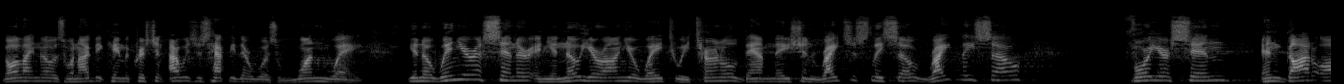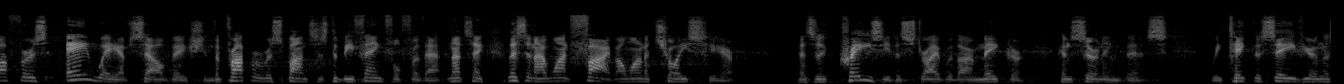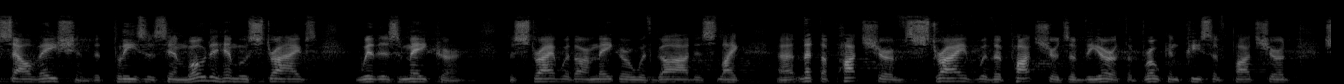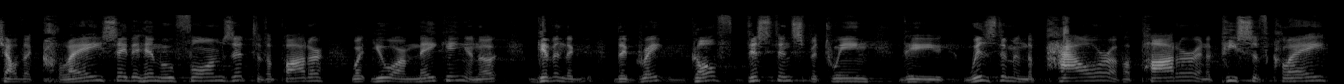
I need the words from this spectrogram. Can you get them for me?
All I know is when I became a Christian, I was just happy there was one way. You know, when you're a sinner and you know you're on your way to eternal damnation, righteously so, rightly so, for your sin, and God offers a way of salvation. The proper response is to be thankful for that. Not saying, listen, I want five, I want a choice here. It's crazy to strive with our Maker concerning this. We take the Savior and the salvation that pleases Him. Woe to him who strives with his Maker. To strive with our Maker, with God, is like uh, let the potsherd strive with the potsherds of the earth, a broken piece of potsherd. Shall the clay say to him who forms it, to the potter, what you are making? And uh, given the, the great gulf distance between the wisdom and the power of a potter and a piece of clay,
